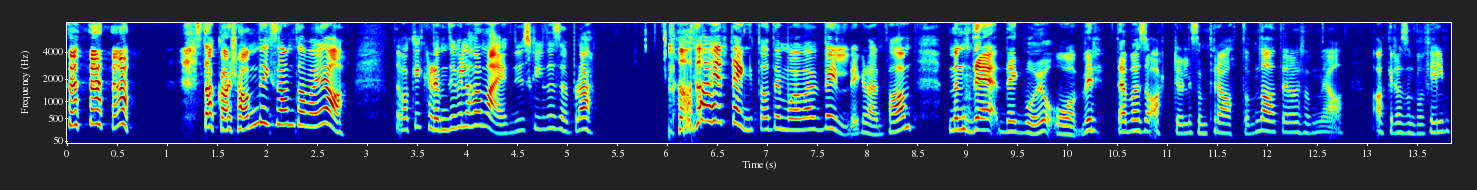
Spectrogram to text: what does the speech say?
Stakkars han, ikke sant. Han bare ja. Det var ikke klem du ville ha, nei. Du skulle til søpla. Og da har jeg tenkt at det må være veldig kleint for han, men det, det, går jo over. Det er bare så artig å liksom prate om, da. At det var sånn, ja, akkurat som på film.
